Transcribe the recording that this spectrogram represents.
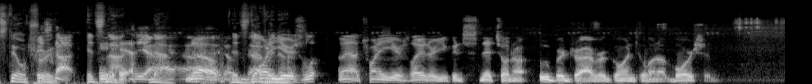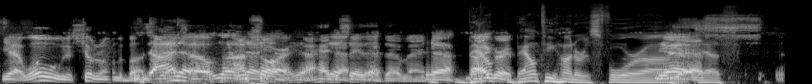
still true. It's not. It's not. Yeah. Yeah, no. I- I- no, I It's definitely 20 years, l- yeah, 20 years later, you could snitch on an Uber driver going to an abortion. Yeah, whoa, there's children on the bus. I Yeah, know. so- yeah, I'm yeah, sorry. yeah, yeah, I had yeah, to say that, though, man. Yeah, I Bount- agree. bounty hunters for uh, Yes. yes.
